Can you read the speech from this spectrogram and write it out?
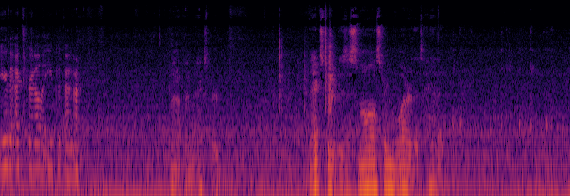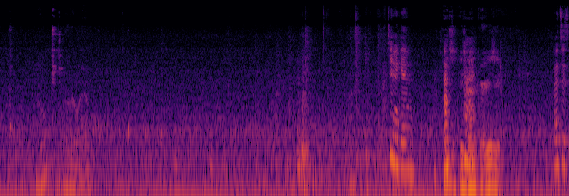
you're the expert, I'll let you put that on. I don't know if I'm an expert. The expert is a small stream of water that's had it. Oh, other way. Jinnigan. He's, he's going crazy. That's his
